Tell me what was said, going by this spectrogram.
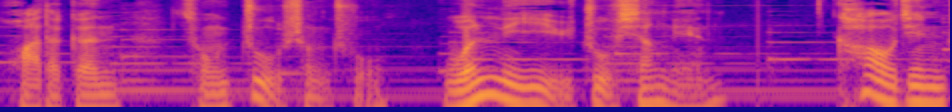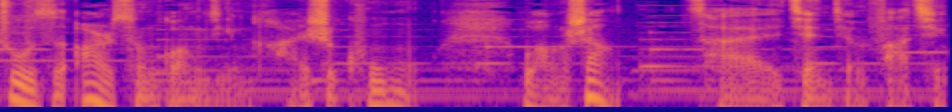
花的根从柱生出，纹理与柱相连，靠近柱子二寸光景还是枯木，往上才渐渐发青。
